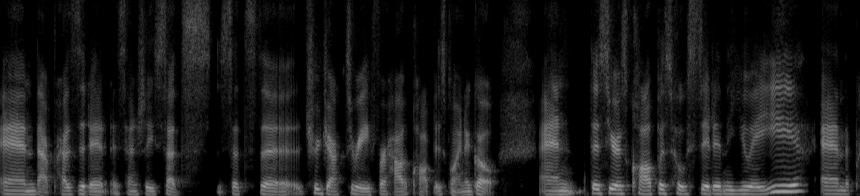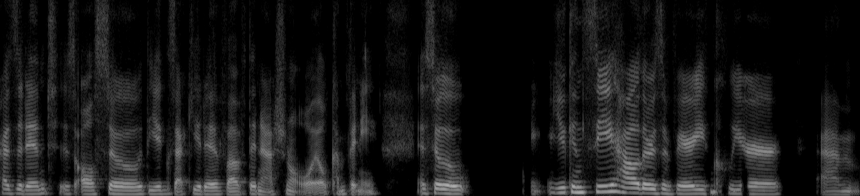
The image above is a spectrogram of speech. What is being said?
and that president essentially sets sets the trajectory for how COP is going to go. And this year's COP was hosted in the UAE, and the president is also the executive of the national oil company. And so you can see how there's a very clear um,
